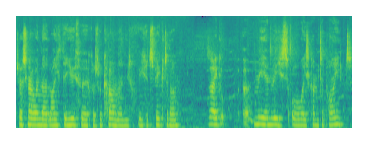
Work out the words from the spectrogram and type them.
Just knowing that like the youth workers would come and we could speak to them. Like uh, me and Reese always come to point,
